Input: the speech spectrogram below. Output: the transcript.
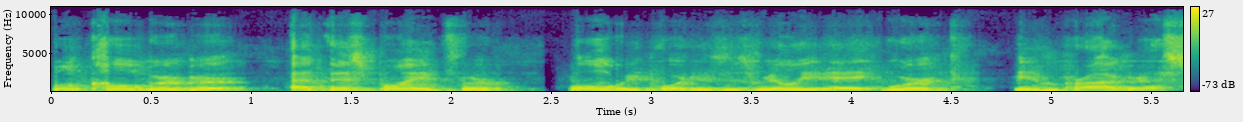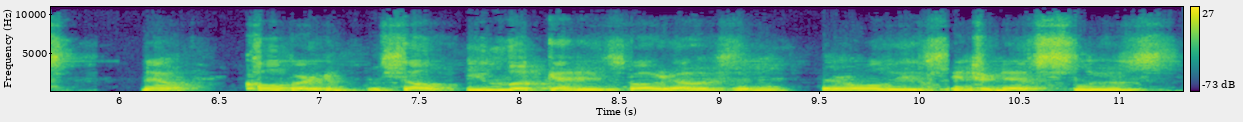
Well, Kohberger, at this point, for all reporters, is really a work in progress. Now, Kohberger himself, you look at his photos, and there are all these internet sleuths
